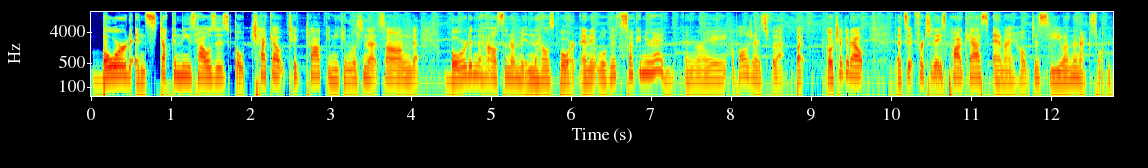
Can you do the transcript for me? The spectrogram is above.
bored and stuck in these houses. Go check out TikTok and you can listen to that song, that Bored in the House and I'm in the House Bored, and it will get stuck in your head. And I apologize for that. But go check it out. That's it for today's podcast, and I hope to see you on the next one.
